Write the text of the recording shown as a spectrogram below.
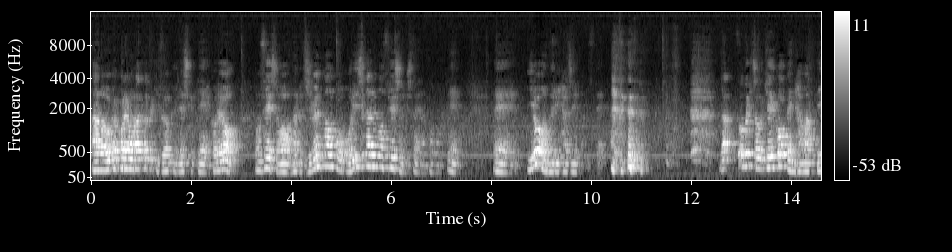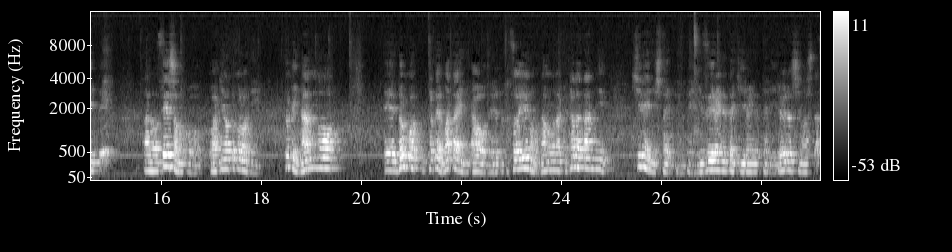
あの僕はこれをもらった時すごく嬉しくてこれをこの聖書をなんか自分のこうオリジナルの聖書にしたいなと思って、えー、色を塗り始めたんですね その時ちょうど蛍光ペンにはまっていてあの聖書のこう脇のところに特に何の、えー、どこ例えばマタイに青を塗るとかそういうのも何もなくただ単にきれいにしたいっていうので水色に塗ったり黄色に塗ったりいろいろしました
